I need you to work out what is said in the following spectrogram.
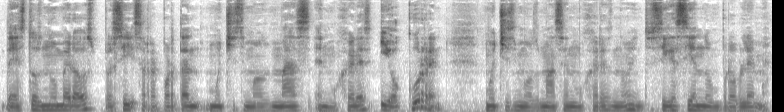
de estos números, pues sí, se reportan muchísimos más en mujeres y ocurren muchísimos más en mujeres, ¿no? Entonces sigue siendo un problema.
